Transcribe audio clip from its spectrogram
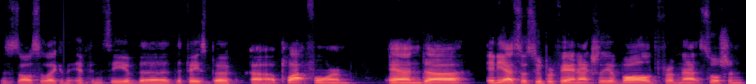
This is also like in the infancy of the the Facebook uh, platform, and uh, and yeah, so Superfan actually evolved from that social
